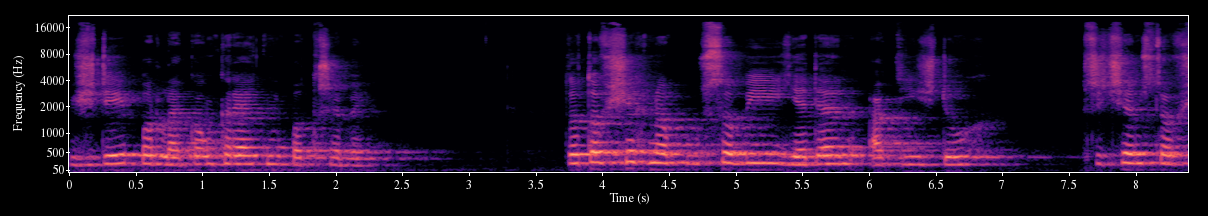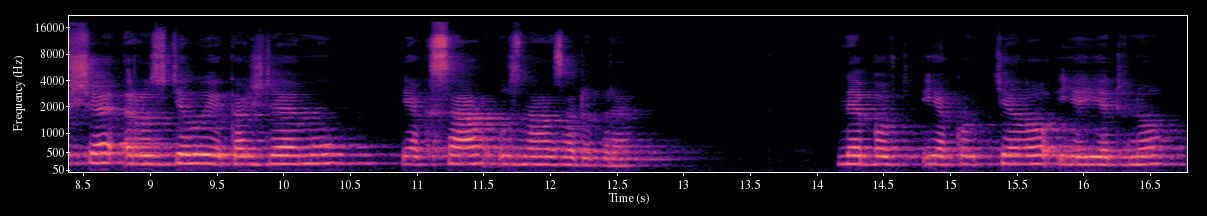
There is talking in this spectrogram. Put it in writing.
vždy podle konkrétní potřeby. Toto všechno působí jeden a týž duch, přičemž to vše rozděluje každému, jak sám uzná za dobré. Neboť jako tělo je jedno,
